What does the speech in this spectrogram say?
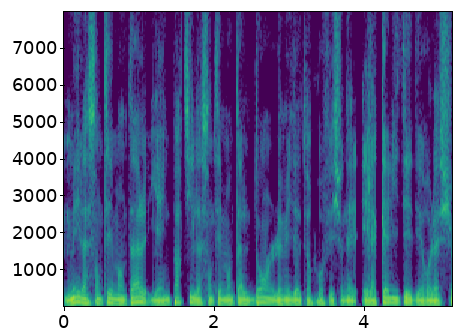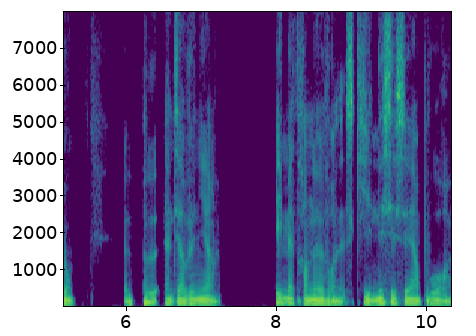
mais la santé mentale, il y a une partie de la santé mentale dont le médiateur professionnel et la qualité des relations euh, peut intervenir et mettre en œuvre ce qui est nécessaire pour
